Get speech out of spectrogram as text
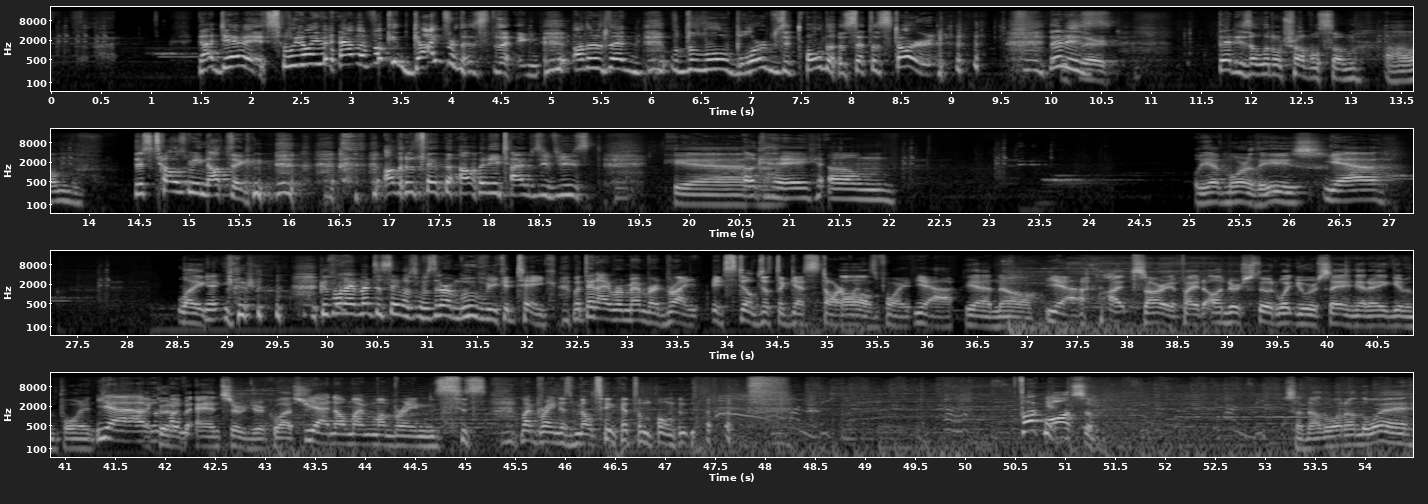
God damn it! So we don't even have a fucking guide for this thing, other than the little blurbs it told us at the start. that Is is That is a little troublesome. Um, This tells me nothing. Other than how many times you've used. yeah. Okay, um. We have more of these. Yeah. Like, Because what I meant to say was, was there a move we could take? But then I remembered, right, it's still just a guest star Oh. this point. Yeah. yeah, no. Yeah. I sorry if I'd understood what you were saying at any given point. Yeah, I I- could have answered your question. Yeah, no, my, my brain is just, my brain is melting at the moment. Fuck it! Awesome. It's another one on the way.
